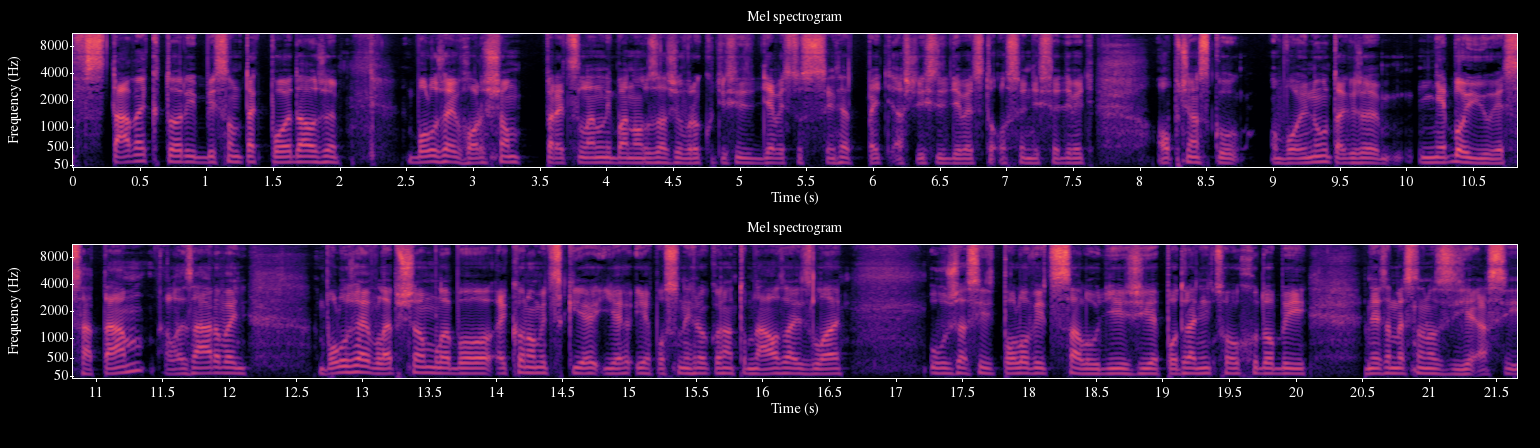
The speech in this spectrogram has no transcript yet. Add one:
v stave, ktorý by som tak povedal, že bol už aj v horšom. Predsa len Libanon zažil v roku 1975 až 1989 občianskú vojnu, takže nebojuje sa tam, ale zároveň bol už aj v lepšom, lebo ekonomicky je, je, je posledných rokov na tom naozaj zle už asi polovica ľudí žije pod hranicou chudoby, nezamestnanosť je asi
